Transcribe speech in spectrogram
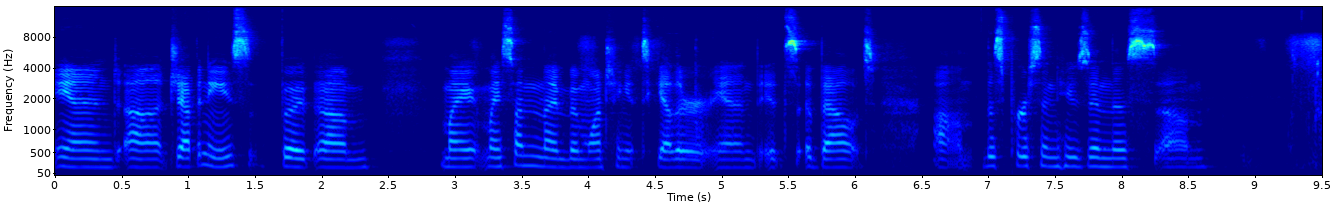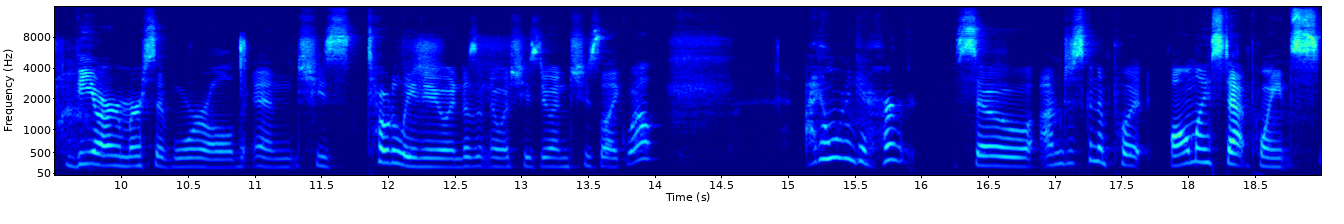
and uh, Japanese, but um, my my son and I have been watching it together, and it's about um, this person who's in this um, VR immersive world, and she's totally new and doesn't know what she's doing. She's like, well, I don't want to get hurt. So I'm just going to put all my stat points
